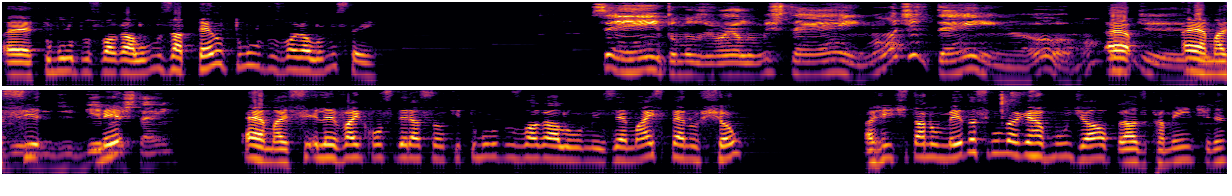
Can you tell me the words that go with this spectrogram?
é, Túmulo dos Vagalumes, até no Túmulo dos Vagalumes tem. Sim, Túmulo dos Vagalumes tem. Um monte tem. Oh, um monte É, de, é, de, mas de, se- de Ghiblis tem. É, mas se levar em consideração que Túmulo dos Vagalumes é mais pé no chão, a gente tá no meio da Segunda Guerra Mundial, basicamente, né?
